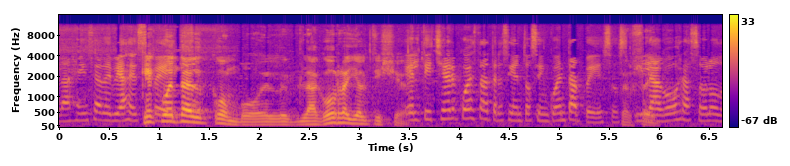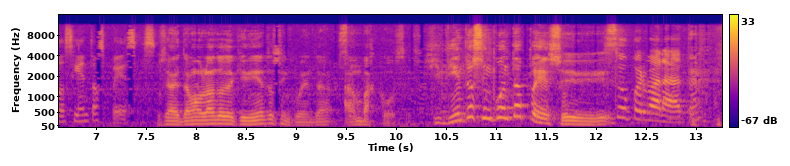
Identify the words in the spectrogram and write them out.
la agencia de viajes. ¿Qué cuesta el combo? La gorra y el t-shirt. El t-shirt cuesta 350 pesos y la gorra solo 200 pesos. O sea, estamos hablando de 550 sí. ambas cosas. 550 pesos. Súper sí. barato.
